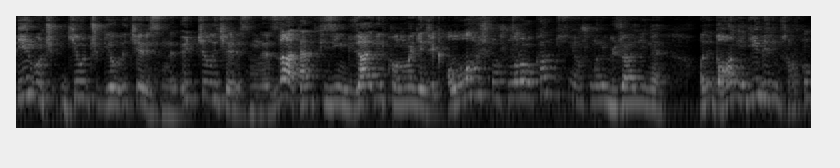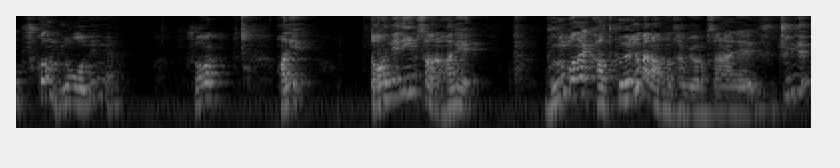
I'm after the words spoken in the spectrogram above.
Bir buçuk, iki buçuk yıl içerisinde, üç yıl içerisinde zaten fiziğin güzel bir konuma gelecek. Allah aşkına şunlara bakar mısın ya şunların güzelliğine? Hadi daha ne diyebilirim sana? Şu kadar güzel olabilir mi ya? Şuna bak. Hani daha ne diyeyim sana? Hani bunun bana katkılarını ben anlatamıyorum sana hani. Çünkü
